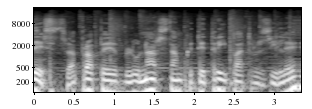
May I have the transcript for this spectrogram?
des, aproape lunar, stam câte 3-4 zile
